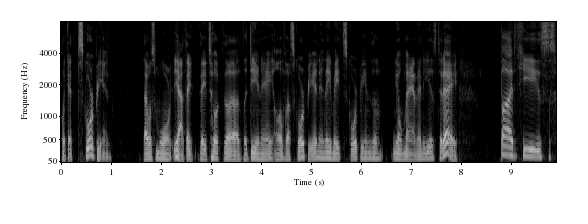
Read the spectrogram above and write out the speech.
look at scorpion. That was more yeah they they took the the dna of a scorpion and they made scorpion the you know man that he is today. But he's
